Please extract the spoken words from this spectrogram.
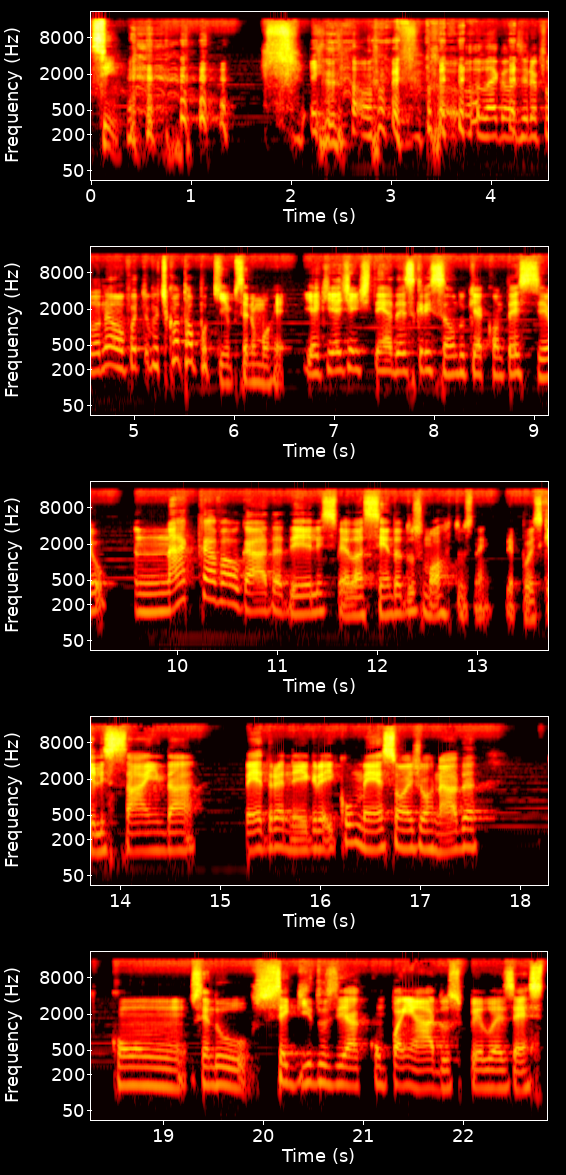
Sim. Então, o Legolas falou: Não, vou te, vou te contar um pouquinho pra você não morrer. E aqui a gente tem a descrição do que aconteceu na cavalgada deles pela Senda dos Mortos, né? Depois que eles saem da Pedra Negra e começam a jornada com sendo seguidos e acompanhados pelo exército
